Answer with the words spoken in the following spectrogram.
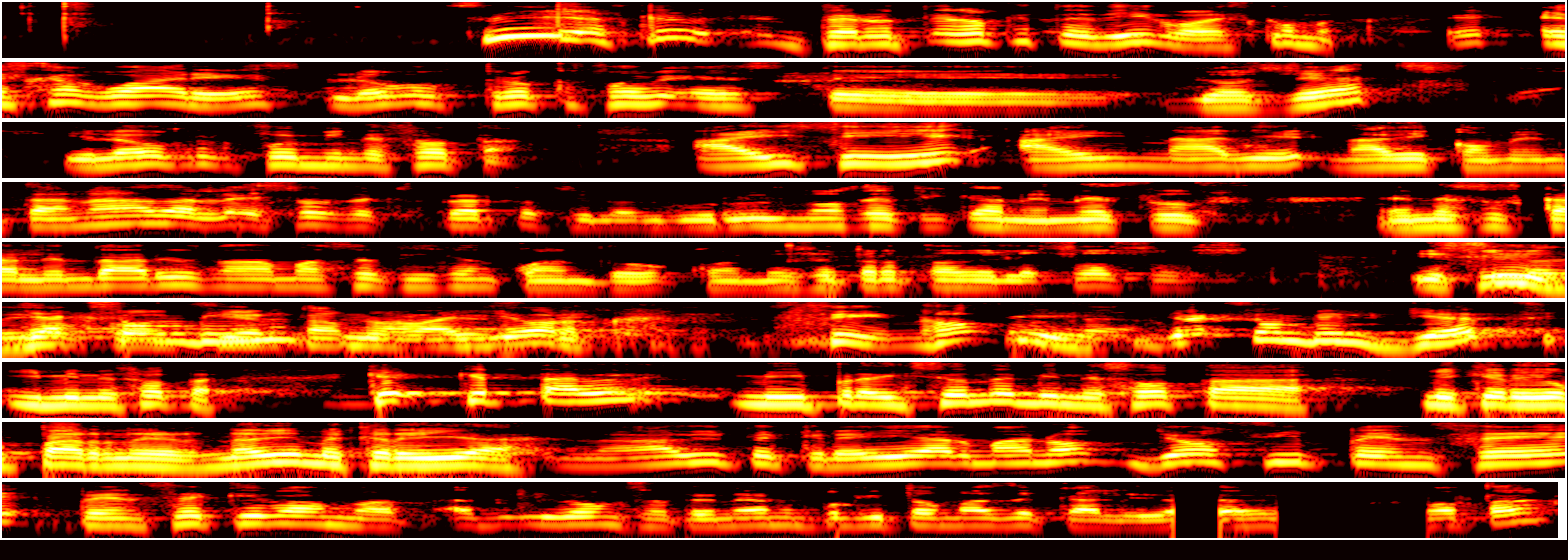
Sí, es que, pero es lo que te digo, es como, e, es Jaguares, luego creo que fue este, los Jets y luego creo que fue Minnesota. Ahí sí, ahí nadie, nadie comenta nada. Esos expertos y los gurús no se fijan en esos, en esos calendarios, nada más se fijan cuando, cuando se trata de los osos. Y sí, Jacksonville, Nueva York. Sí, ¿no? Sí, Jacksonville, Jets y Minnesota. ¿Qué, ¿Qué, tal mi predicción de Minnesota, mi querido partner? Nadie me creía. Nadie te creía, hermano. Yo sí pensé, pensé que íbamos a, íbamos a tener un poquito más de calidad de Minnesota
